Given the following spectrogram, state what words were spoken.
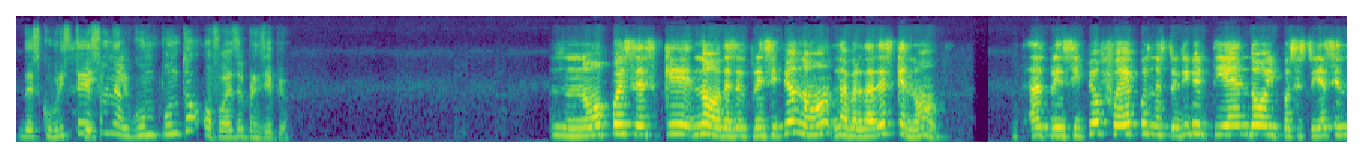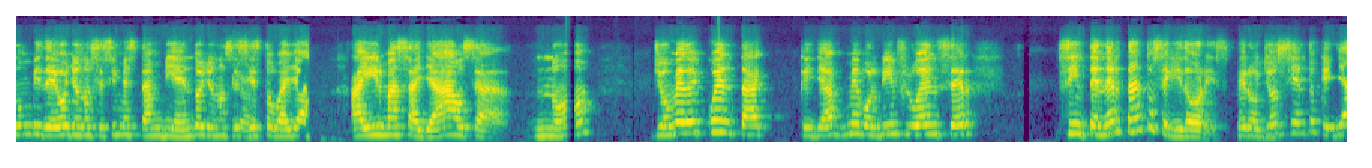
¿Descubriste eso en algún punto o fue desde el principio? No, pues es que, no, desde el principio no, la verdad es que no. Al principio fue, pues me estoy divirtiendo y pues estoy haciendo un video, yo no sé si me están viendo, yo no sé si esto vaya a ir más allá, o sea, no. Yo me doy cuenta que ya me volví influencer sin tener tantos seguidores, pero yo siento que ya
